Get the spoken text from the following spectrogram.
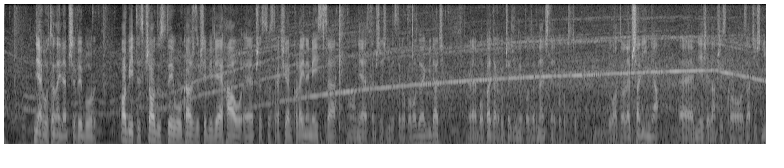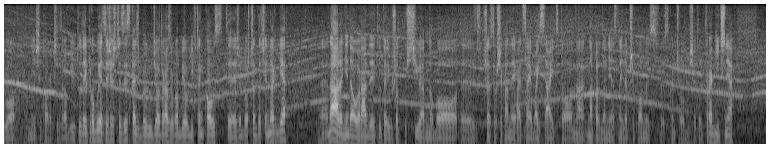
nie był to najlepszy wybór. Obity z przodu, z tyłu, każdy w siebie wjechał, e, przez co straciłem kolejne miejsce. No nie jestem szczęśliwy z tego powodu, jak widać, e, bo Peter wyprzedził mnie po zewnętrznej, po prostu była to lepsza linia. E, Mniej się tam wszystko zaciśniło, mniejszy korek się zrobił. Tutaj próbuję coś jeszcze zyskać, bo ludzie od razu robią lift and coast, żeby oszczędzać energię. E, No ale nie dało rady, tutaj już odpuściłem, no bo y, przez tą szykanę jechać side by side to na, na pewno nie jest najlepszy pomysł, skończyłoby się to tragicznie.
